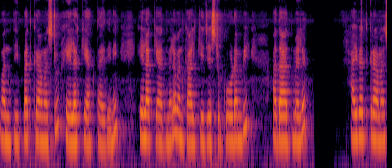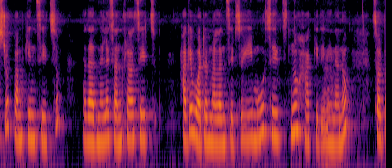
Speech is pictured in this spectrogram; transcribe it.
ಒಂದು ಇಪ್ಪತ್ತು ಗ್ರಾಮಷ್ಟು ಏಲಕ್ಕಿ ಹಾಕ್ತಾಯಿದ್ದೀನಿ ಏಲಕ್ಕಿ ಆದಮೇಲೆ ಒಂದು ಕಾಲು ಕೆ ಜಿಯಷ್ಟು ಗೋಡಂಬಿ, ಅದಾದಮೇಲೆ ಐವತ್ತು ಗ್ರಾಮಷ್ಟು ಪಂಪ್ಕಿನ್ ಸೀಡ್ಸು ಅದಾದಮೇಲೆ ಸನ್ಫ್ಲವರ್ ಸೀಡ್ಸು ಹಾಗೆ ವಾಟರ್ ಮೆಲನ್ ಸೀಡ್ಸು ಈ ಮೂರು ಸೀಡ್ಸ್ನೂ ಹಾಕಿದ್ದೀನಿ ನಾನು. ಸ್ವಲ್ಪ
